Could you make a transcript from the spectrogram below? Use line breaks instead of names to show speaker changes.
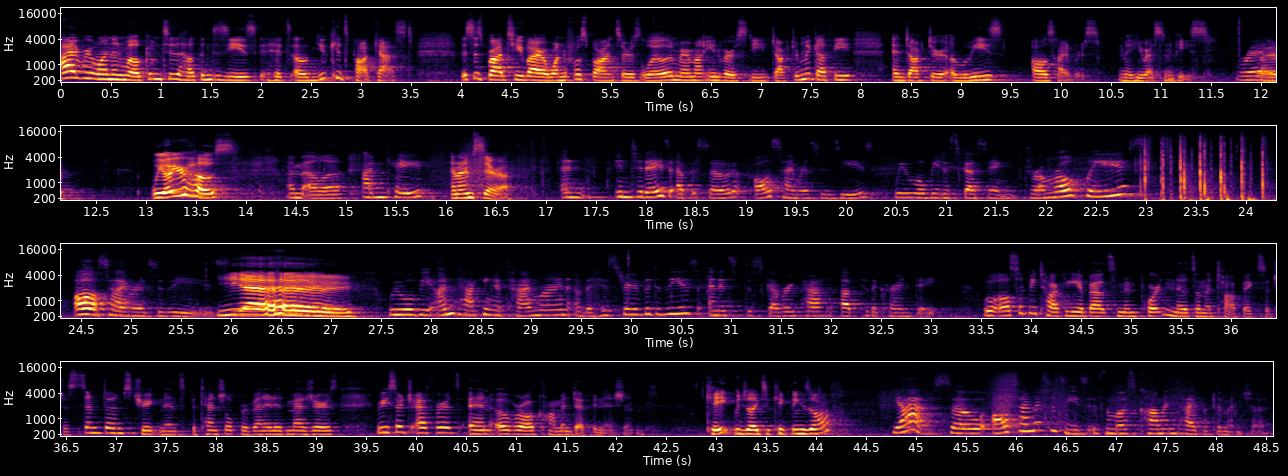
Hi, everyone, and welcome to the Health and Disease Hits LMU Kids podcast. This is brought to you by our wonderful sponsors, Loyola Marymount University, Dr. McGuffey, and Dr. Alois Alzheimer's. May he rest in peace.
Right.
We are your hosts,
I'm Ella.
I'm Kate,
and I'm Sarah.
and in today's episode, Alzheimer's disease, we will be discussing, drumroll please, Alzheimer's disease.
Yay!
We will be unpacking a timeline of the history of the disease and its discovery path up to the current date.
We'll also be talking about some important notes on the topic, such as symptoms, treatments, potential preventative measures, research efforts, and overall common definitions.
Kate, would you like to kick things off?
Yeah, so Alzheimer's disease is the most common type of dementia.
